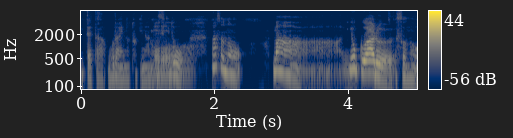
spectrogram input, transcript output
行ってたぐらいの時なんですけど、まあその、まあ、よくある、その、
